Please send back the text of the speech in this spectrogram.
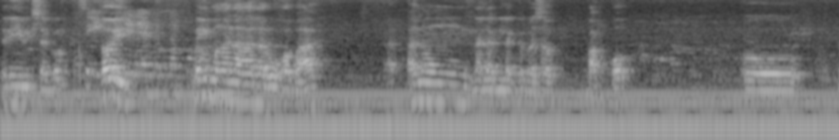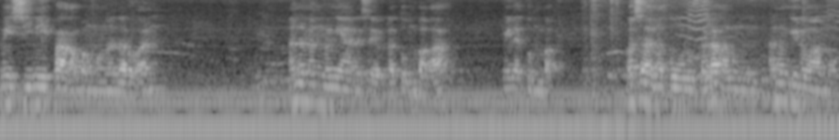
Three weeks ago. Kasi Toy, 11 lang po. may mga nakalaro ka ba? A- Anong nalaglag ka ba sa bangko? O may sinipa ka bang mga laruan? Ano nang nangyari sa'yo? Natumba ka? May natumba. Basta natulog ka lang. Anong, anong ginawa mo?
